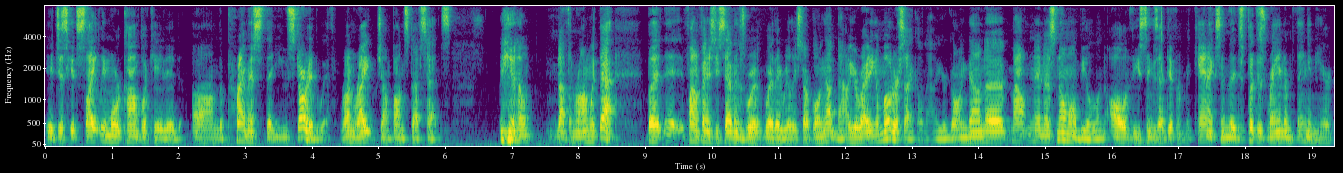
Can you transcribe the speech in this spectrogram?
it just gets slightly more complicated on the premise that you started with: run right, jump on stuff's heads. You know, nothing wrong with that. But uh, Final Fantasy VII is where, where they really start blowing up. Now you're riding a motorcycle. Now you're going down a mountain in a snowmobile, and all of these things have different mechanics. And they just put this random thing in here.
